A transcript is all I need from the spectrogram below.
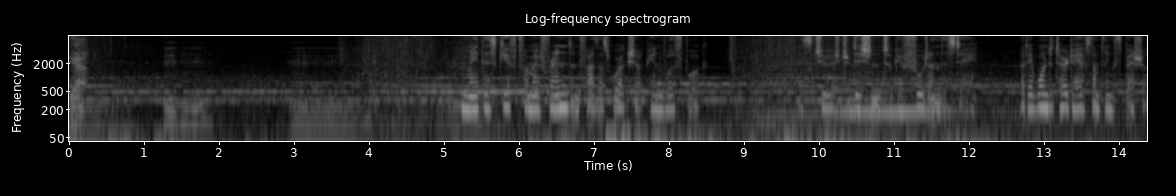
Yeah. I made this gift for my friend and father's workshop here in Wulfburg. It's Jewish tradition to give food on this day, but I wanted her to have something special.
